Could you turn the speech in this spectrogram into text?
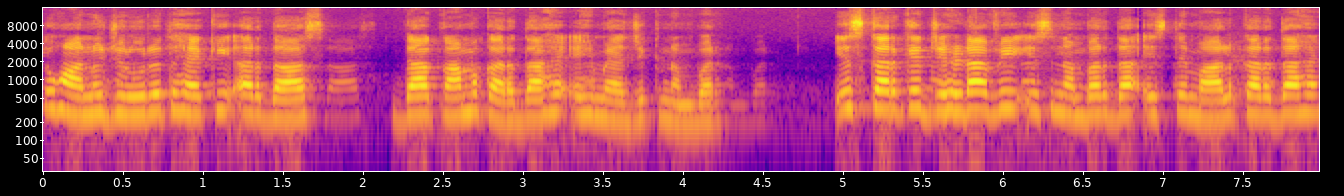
ਤੁਹਾਨੂੰ ਜ਼ਰੂਰਤ ਹੈ ਕਿ ਅਰਦਾਸ ਦਾ ਕੰਮ ਕਰਦਾ ਹੈ ਇਹ ਮੈਜਿਕ ਨੰਬਰ ਇਸ ਕਰਕੇ ਜਿਹੜਾ ਵੀ ਇਸ ਨੰਬਰ ਦਾ ਇਸਤੇਮਾਲ ਕਰਦਾ ਹੈ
